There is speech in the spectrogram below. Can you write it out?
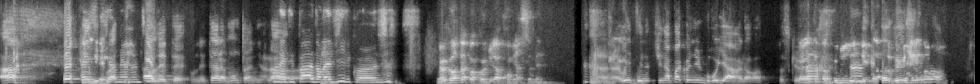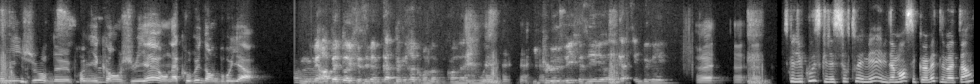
Ah ah, on, était, on était à la montagne. Là, on n'était pas dans la ville, quoi. Mais encore, tu n'as pas connu la première semaine. Ah, oui, tu, n'as pas connu le brouillard, alors. Parce que, n'as pas connu les, 4 degrés, Premier jour de premier camp en juillet, on a couru dans le brouillard. Mais rappelle-toi, il faisait même 4 degrés à Grenoble quand on allait jouer. il pleuvait, il faisait 4-5 degrés. Ouais, Parce que du coup, ce que j'ai surtout aimé, évidemment, c'est qu'en fait, le matin,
